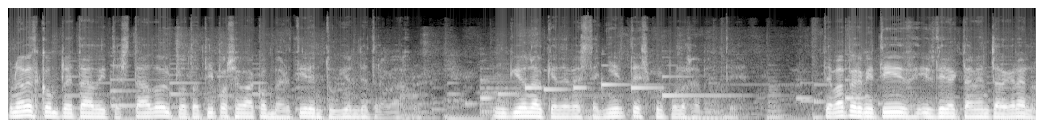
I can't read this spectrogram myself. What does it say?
Una vez completado y testado, el prototipo se va a convertir en tu guion de trabajo, un guion al que debes ceñirte escrupulosamente. Te va a permitir ir directamente al grano,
